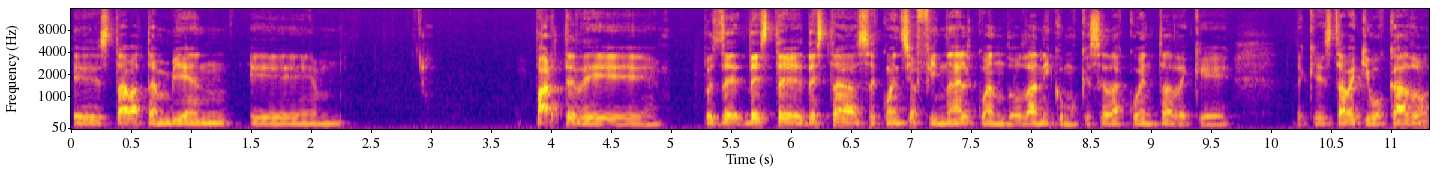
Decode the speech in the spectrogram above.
estaba también eh, parte de pues de, este, de esta secuencia final cuando Dani como que se da cuenta de que, de que estaba equivocado.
